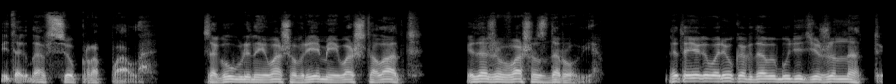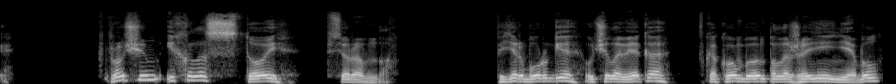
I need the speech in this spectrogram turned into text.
и тогда все пропало. Загублено и ваше время, и ваш талант, и даже в ваше здоровье. Это я говорю, когда вы будете женаты. Впрочем, и холостой все равно. Петербурге у человека, в каком бы он положении не был,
